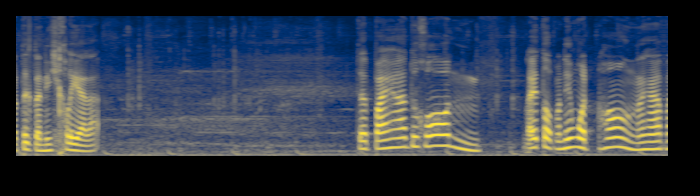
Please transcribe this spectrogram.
มาตึกตอนนี้เคลียร์ละจัดไปครับทุกคน ไล่ตบมันให้หมดห้องนะครับ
